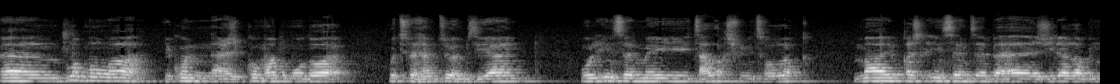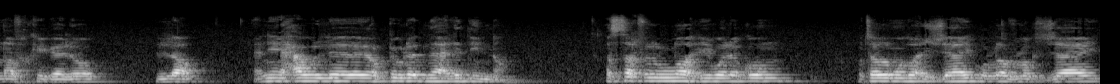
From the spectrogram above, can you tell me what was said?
نطلب من الله يكون عجبكم هذا الموضوع وتفهمتوه مزيان والإنسان ما يتعلقش فين يتفلق ما يبقاش الإنسان تابع جلالة بالنافق كي قالوا. لا يعني يحاول يربي ولادنا على ديننا. أستغفر الله لي ولكم وتا الموضوع الجاي ولا الفلوق الجاي.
